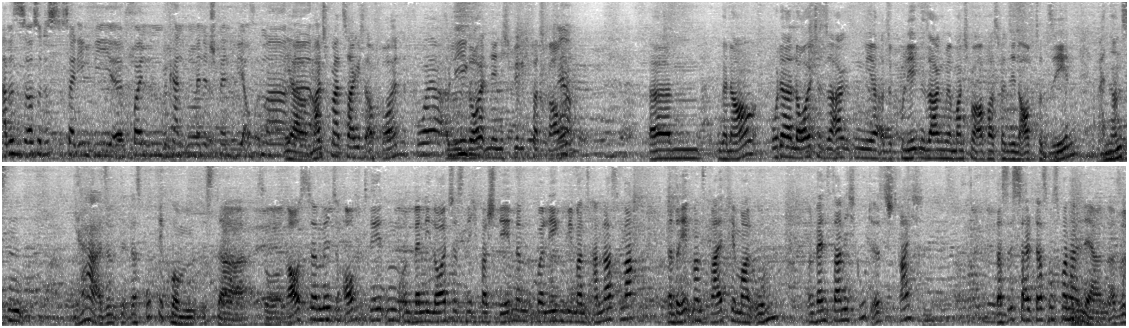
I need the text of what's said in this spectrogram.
Aber es ist auch so, dass das halt irgendwie äh, Freunden, Bekannten, Management, wie auch immer. Ja, äh, manchmal zeige ich es auch Freunden vorher, also Leuten, denen ich wirklich vertraue. Ja. Ähm, genau. Oder Leute sagen mir, also Kollegen sagen mir manchmal auch was, wenn sie einen Auftritt sehen. Ansonsten, ja, also das Publikum ist da. So, raus damit, auftreten und wenn die Leute es nicht verstehen, dann überlegen, wie man es anders macht. Dann dreht man es drei, vier Mal um und wenn es da nicht gut ist, streichen das ist halt, das muss man halt lernen. Also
